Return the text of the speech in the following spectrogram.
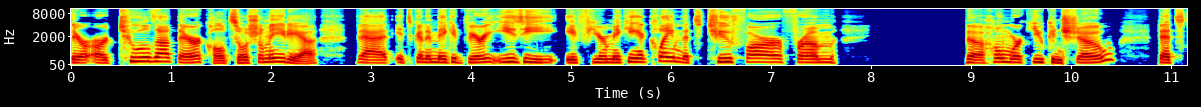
there are tools out there called social media that it's going to make it very easy if you're making a claim that's too far from the homework you can show that's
